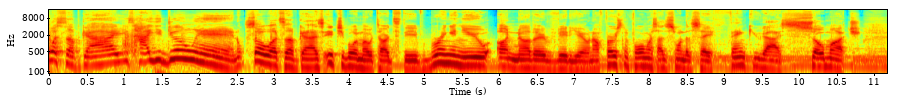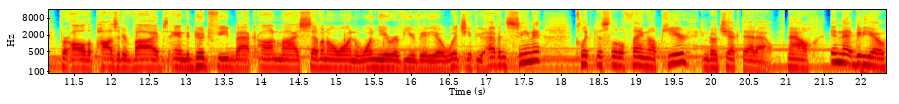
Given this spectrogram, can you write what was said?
What's up guys? How you doing? So what's up guys? It's your boy Motard Steve bringing you another video. Now first and foremost I just wanted to say thank you guys so much for all the positive vibes and the good feedback on my 701 one year review video, which if you haven't seen it, click this little thing up here and go check that out. Now, in that video,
